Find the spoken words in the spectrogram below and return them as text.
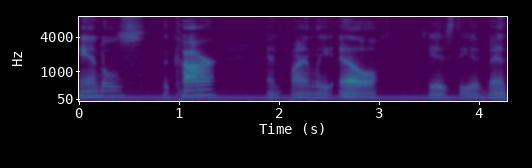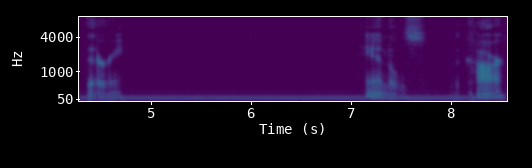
handles the car. And finally L is the event that Larry handles the car.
